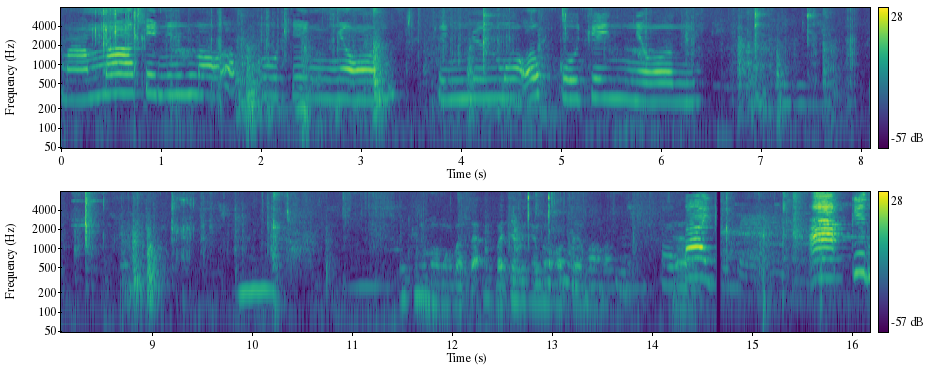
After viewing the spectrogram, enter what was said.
Mama, tingin mo ako ganyan. Tingin mo ako ganyan. Ano mo mga bata? Ba't yung bigyan mo ng konti? Tatay. Akin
